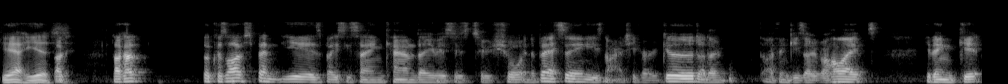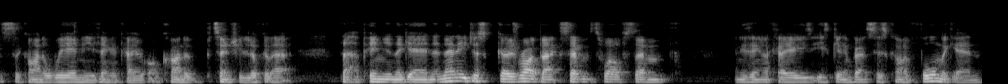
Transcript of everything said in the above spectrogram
Yeah, he is. Like, like I, because I've spent years basically saying Cam Davis is too short in the betting. He's not actually very good. I don't. I think he's overhyped. He then gets the kind of win, and you think, okay, I've got to kind of potentially look at that that opinion again, and then he just goes right back seventh, twelfth, seventh, and you think, okay, he's, he's getting back to his kind of form again.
